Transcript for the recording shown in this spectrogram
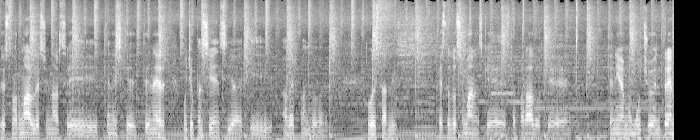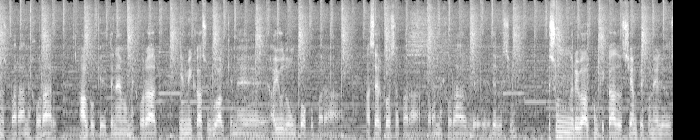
es normal lesionarse y tienes que tener mucha paciencia y a ver cuándo voy a estar listo. Estas dos semanas que está parado, que teníamos muchos entrenos para mejorar algo que tenemos que mejorar y en mi caso igual que me ayudo un poco para hacer cosas para, para mejorar de, de lesión. Es un rival complicado, siempre con ellos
